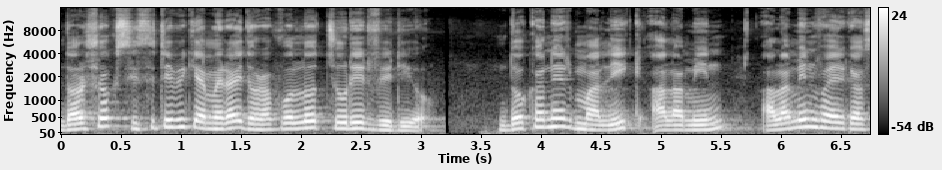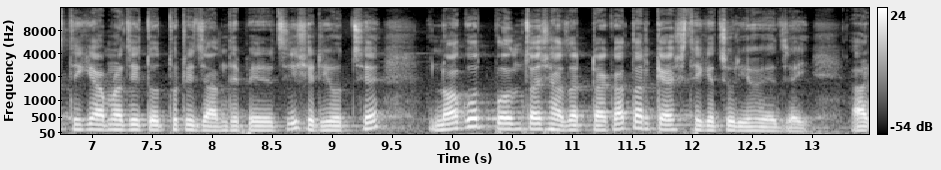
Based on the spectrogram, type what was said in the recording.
দর্শক সিসিটিভি ক্যামেরায় ধরা পড়ল চুরির ভিডিও। দোকানের মালিক আলামিন আলামিন ভাইয়ের কাছ থেকে আমরা যে তথ্যটি জানতে পেরেছি সেটি হচ্ছে, নগদ পঞ্চাশ হাজার টাকা তার ক্যাশ থেকে চুরি হয়ে যায়। আর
